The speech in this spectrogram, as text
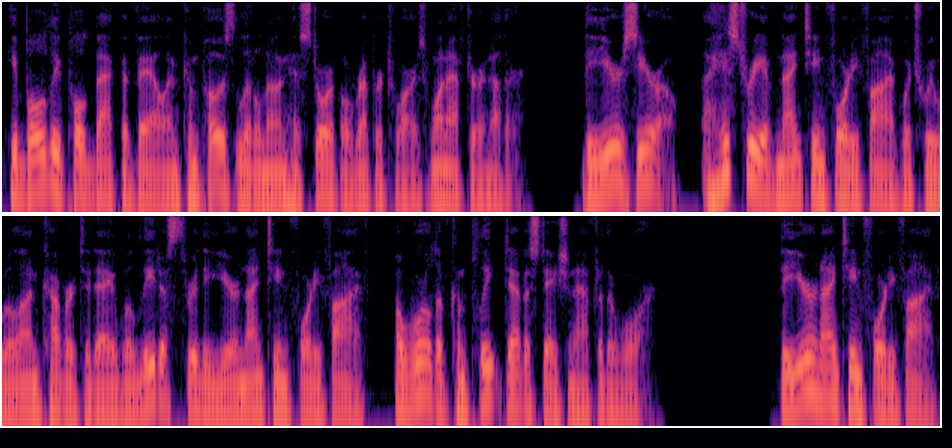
he boldly pulled back the veil and composed little known historical repertoires one after another. The Year Zero, a history of 1945, which we will uncover today, will lead us through the year 1945, a world of complete devastation after the war. The year 1945,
